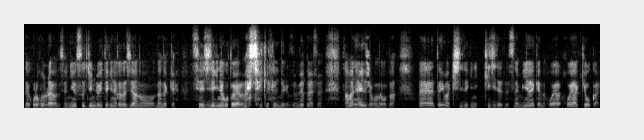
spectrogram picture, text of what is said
で、これ本来はですね、ニュース人類的な形で、あの、なんだっけ、政治的なことをやらなくちゃいけないんだけど、全然やってないですね。たまにはいいでしょ、こんなことは。えっ、ー、と、今、記事的に、記事でですね、宮城県のホヤ、ホヤ協会、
